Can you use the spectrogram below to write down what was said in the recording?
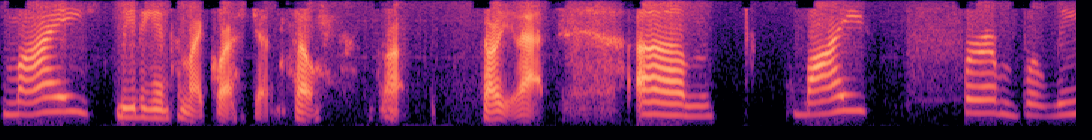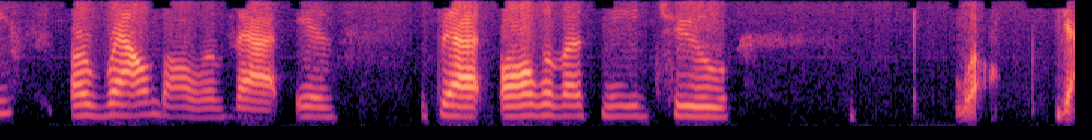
my leading into my question, so I'll tell you that. Um, my firm belief around all of that is that all of us need to well, yeah,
